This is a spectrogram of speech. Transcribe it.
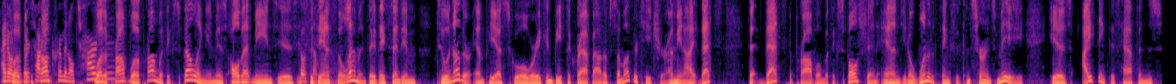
I don't Well, know. They're the talking prob- criminal charges. Well, the problem well the problem with expelling him is all that means is Go it's the dance of the lemon. They they send him to another MPS school where he can beat the crap out of some other teacher. I mean, I that's that that's the problem with expulsion. And you know, one of the things that concerns me is I think this happens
